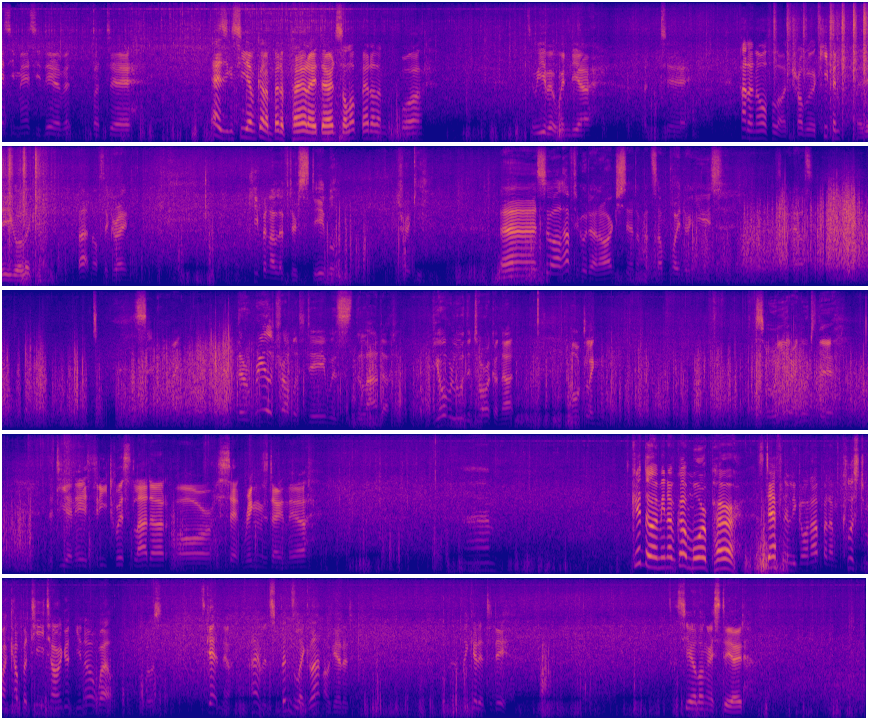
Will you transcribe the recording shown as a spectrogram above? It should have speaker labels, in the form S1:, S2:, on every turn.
S1: messy, messy day of it. But uh, as you can see, I've got a bit of power out there. It's a lot better than before. It's a wee bit windier, but uh, had an awful lot of trouble with keeping. Oh, there you go. Look, batting off the ground. Keeping a lifter stable, tricky. Uh, so I'll have to go to an arch setup at some point or use trouble today was the ladder. You overload the torque on that, buckling. So either I go to the the DNA 3 twist ladder or set rings down there. Um, good though, I mean I've got more power. It's definitely gone up and I'm close to my cup of tea target, you know, well, close. It's getting there. Ah, if it spins like that, I'll get it. I might get it today. Let's see how long I stay out.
